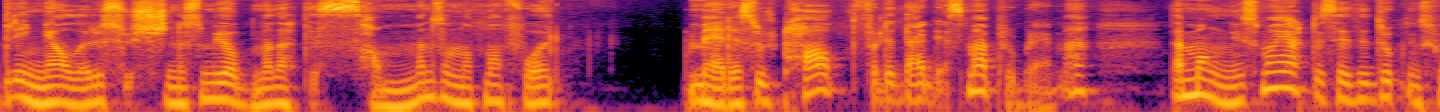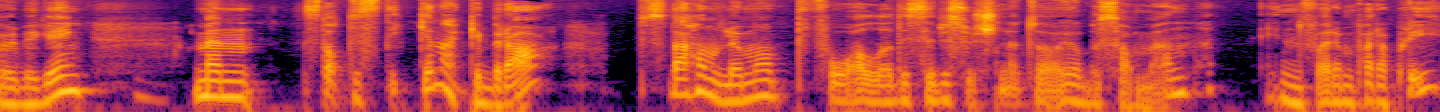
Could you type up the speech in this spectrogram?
bringe alle ressursene som jobber med dette sammen, sånn at man får mer resultat, for det er det som er problemet. Det er mange som har hjertet sitt i drukningsforebygging, men statistikken er ikke bra. Så det handler om å få alle disse ressursene til å jobbe sammen innenfor en paraply.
